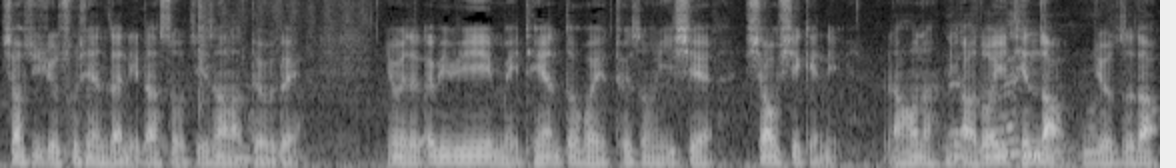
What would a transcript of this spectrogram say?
消息就出现在你的手机上了，对不对？因为这个 A P P 每天都会推送一些消息给你，然后呢，你耳朵一听到，你就知道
